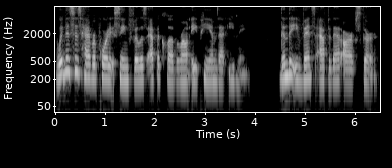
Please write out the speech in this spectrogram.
Witnesses have reported seeing Phyllis at the club around 8 p.m. that evening. Then the events after that are obscure.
